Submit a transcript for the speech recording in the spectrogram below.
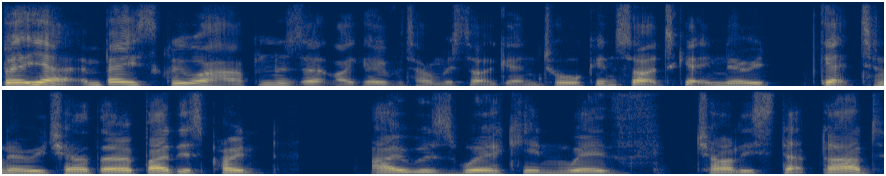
But yeah, and basically what happened was that like over time we started getting talking, started to getting know get to know each other. By this point, I was working with Charlie's stepdad,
